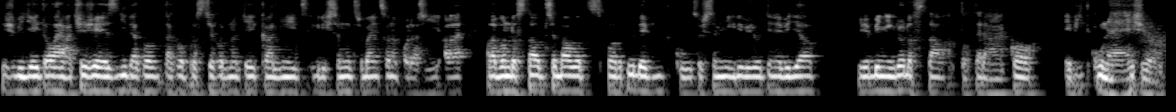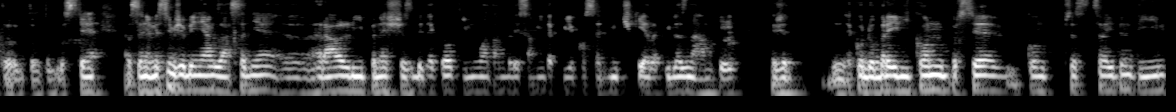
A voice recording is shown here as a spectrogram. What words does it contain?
když vidějí toho hráče, že jezdí, tak ho, tak ho prostě hodnotí kladnějíc, i když se mu třeba něco nepodaří, ale, ale on dostal třeba od sportu devítku, což jsem nikdy v životě neviděl, že by někdo dostal. A to teda jako devítku ne, že jo, to, to, to prostě, já si nemyslím, že by nějak zásadně eh, hrál líp než zbytek toho týmu a tam byly samý takový jako sedmičky a takovýhle známky, takže jako dobrý výkon prostě kon, přes celý ten tým,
